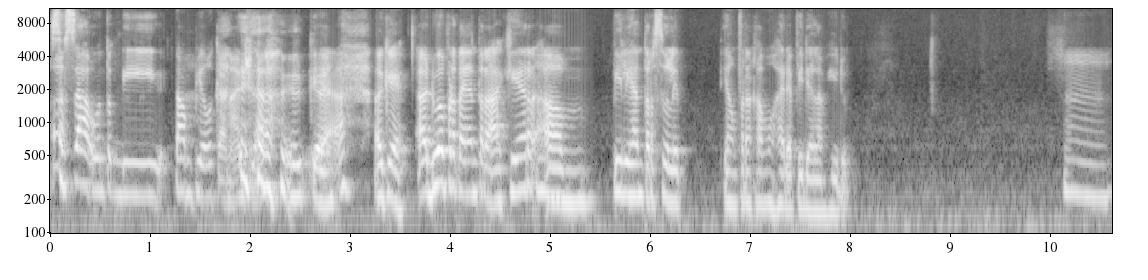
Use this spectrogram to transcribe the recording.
susah untuk ditampilkan aja. Oke, oke. uh, dua pertanyaan terakhir. Hmm. Um, pilihan tersulit yang pernah kamu hadapi dalam hidup. Hmm.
